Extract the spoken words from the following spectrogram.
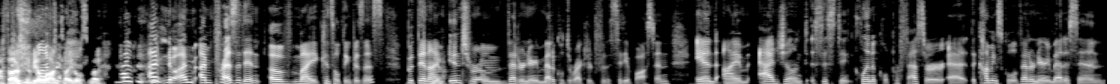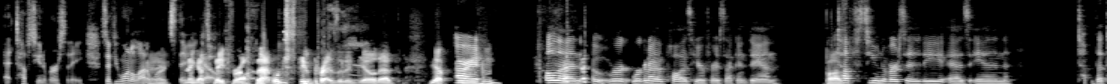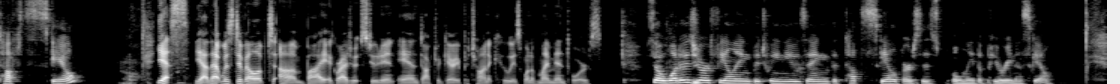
I thought it was going to be a well, long I'm, title. So I... am I'm, no, I'm I'm president of my consulting business, but then I'm yeah. interim veterinary medical director for the city of Boston, and I'm adjunct assistant clinical professor at the Cummings School of Veterinary Medicine at Tufts University. So if you want a lot of words, there I got go. space for all that. We'll just do president. Yo, that. Yep. All right. mm-hmm. Hold on. Oh, we're we're gonna pause here for a second, Dan. Pause. Tufts University, as in t- the Tufts scale. Yes, yeah, that was developed um, by a graduate student and Dr. Gary Patronek, who is one of my mentors. So, what is your feeling between using the Tufts scale versus only the Purina scale?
